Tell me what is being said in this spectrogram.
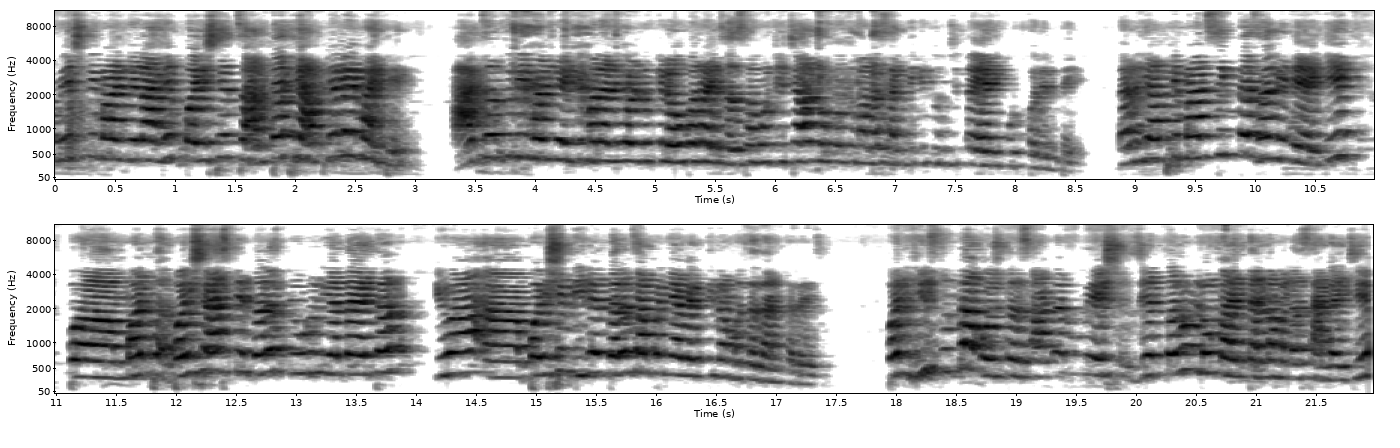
उमेशने मांडलेला आहे पैसे चालतात हे आपल्यालाही माहिती आहे. आज जर तुम्ही म्हणले की मला निवडणुकीला उभं राहायचं समोरचे चार लोक तुम्हाला सांगते की तुमची तयारी कुठपर्यंत आहे. कारण ही आपली मानसिकता झालेली आहे की मत पैसे असते तरच निवडून येता येतं किंवा पैसे दिले तरच आपण या व्यक्तीला मतदान करायचं. पण ही सुद्धा गोष्ट साखर जे तरुण लोक आहेत त्यांना मला सांगायचे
